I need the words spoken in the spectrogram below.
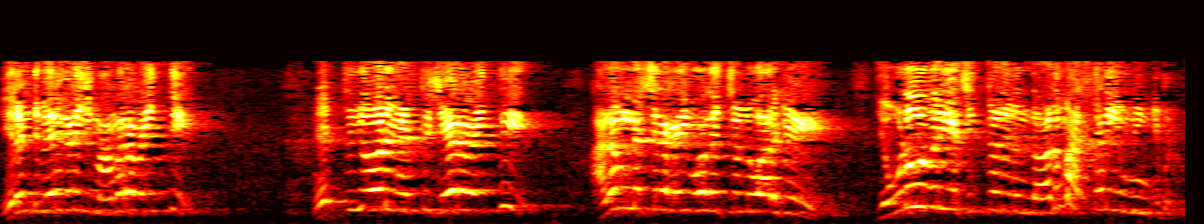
இரண்டு பேர்களையும் அமர வைத்து நெற்றியோடு நெற்றி சேர வைத்து அலம் நசிரகை ஓதச் சொல்லுவார்கள். எவ்வளவு பெரிய சிக்கல் இருந்தாலும் அத்தனையும் நீங்கிவிடும்.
